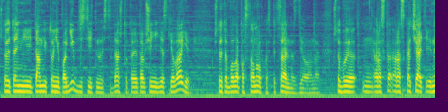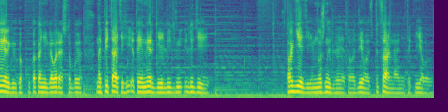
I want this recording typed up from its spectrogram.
Что это не, там никто не погиб в действительности, да, что это вообще не детский лагерь, что это была постановка специально сделана, чтобы раска раскачать энергию, как, как они говорят, чтобы напитать их, этой энергией людьми, людей. Трагедии им нужны для этого делать, специально они так делают,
